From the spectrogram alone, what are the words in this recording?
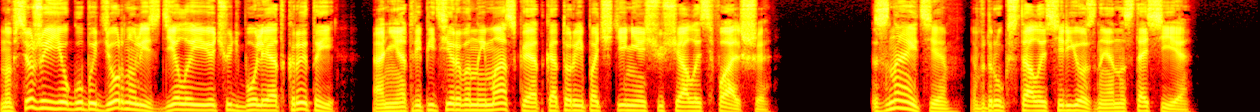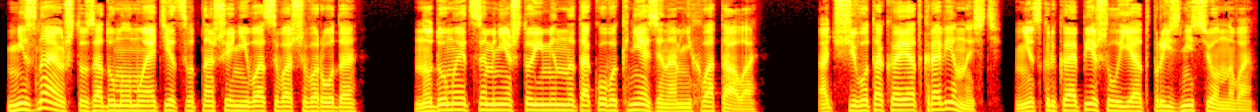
но все же ее губы дернулись, делая ее чуть более открытой, а не отрепетированной маской, от которой почти не ощущалось фальши. «Знаете», — вдруг стала серьезной Анастасия, «не знаю, что задумал мой отец в отношении вас и вашего рода, но думается мне, что именно такого князя нам не хватало. Отчего такая откровенность? Несколько опешил я от произнесенного.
